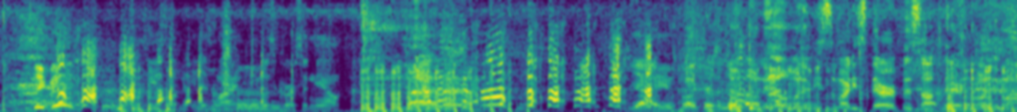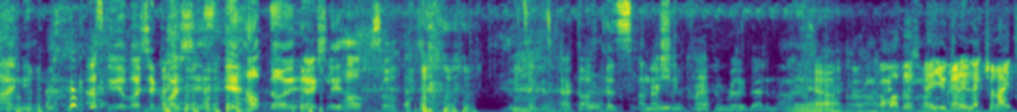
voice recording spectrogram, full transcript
You did good. In his mind, he was cursing me out. Yeah, he was probably cursing nobody. Bill want to be somebody's therapist out there walking behind me, asking me a bunch of questions. It helped though. It actually helped. So let me take this pack off because I'm actually cramping really bad in my legs. yeah. Come on this way. Hey, you got electrolytes?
